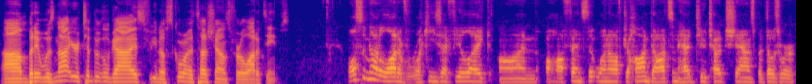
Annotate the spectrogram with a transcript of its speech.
Um, but it was not your typical guys, you know, scoring the touchdowns for a lot of teams. Also, not a lot of rookies, I feel like, on offense that went off. Jahan Dotson had two touchdowns, but those were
